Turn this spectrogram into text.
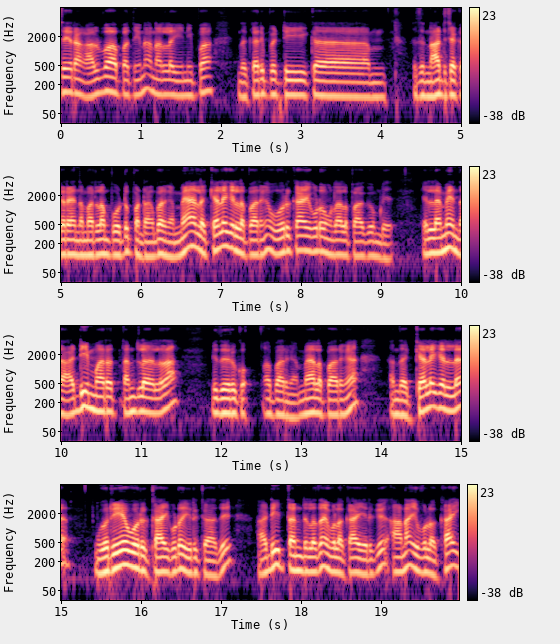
செய்கிறாங்க அல்வா பார்த்திங்கன்னா நல்ல இனிப்பாக இந்த கறிப்பெட்டி க இது நாட்டு சக்கரை இந்த மாதிரிலாம் போட்டு பண்ணுறாங்க பாருங்கள் மேலே கிளைகளில் பாருங்கள் ஒரு காயை கூட உங்களால் பார்க்க முடியாது. எல்லாமே இந்த அடி மர தண்டில் தான் இது இருக்கும். பாருங்கள் மேலே பாருங்கள் அந்த கிளைகளில் ஒரே ஒரு காய் கூட இருக்காது. அடித்தண்டில் தான் இவ்வளோ காய் இருக்குது ஆனால் இவ்வளோ காய்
